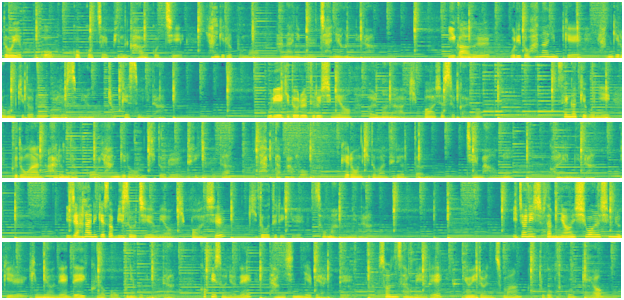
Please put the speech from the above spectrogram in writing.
하늘도 예쁘고 곳곳에 핀 가을꽃이 향기를 뿜어 하나님을 찬양합니다. 이 가을 우리도 하나님께 향기로운 기도를 올렸으면 좋겠습니다. 우리의 기도를 들으시며 얼마나 기뻐하셨을까요? 생각해보니 그동안 아름답고 향기로운 기도를 드리기보다 답답하고 괴로운 기도만 드렸던 이제 하나님께서 미소 지으며 기뻐하실 기도 드리길 소망합니다. 2023년 10월 16일 김면의 네이클럽 오프닝 곡입니다. 커피소년의 당신 예배할 때 손사무엘의 유일한 소망 두 곡 듣고 올게요.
